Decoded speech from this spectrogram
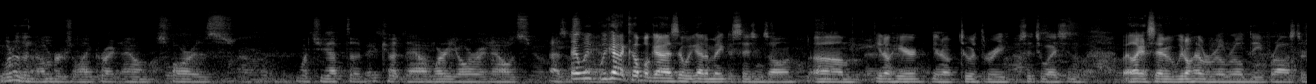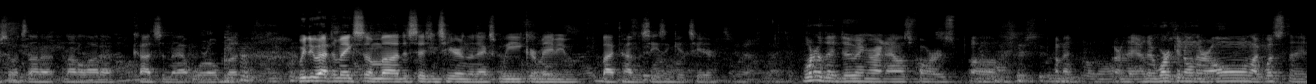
What are the numbers like right now as far as what you have to cut down where you are right now as, as yeah, we, we got a couple guys that we got to make decisions on. Um, you know, here, you know, two or three situation. But like I said, we don't have a real, real deep roster, so it's not a not a lot of cuts in that world. But we do have to make some uh, decisions here in the next week, or maybe by the time the season gets here. What are they doing right now as far as? Uh, I mean, are they are they working on their own? Like, what's the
